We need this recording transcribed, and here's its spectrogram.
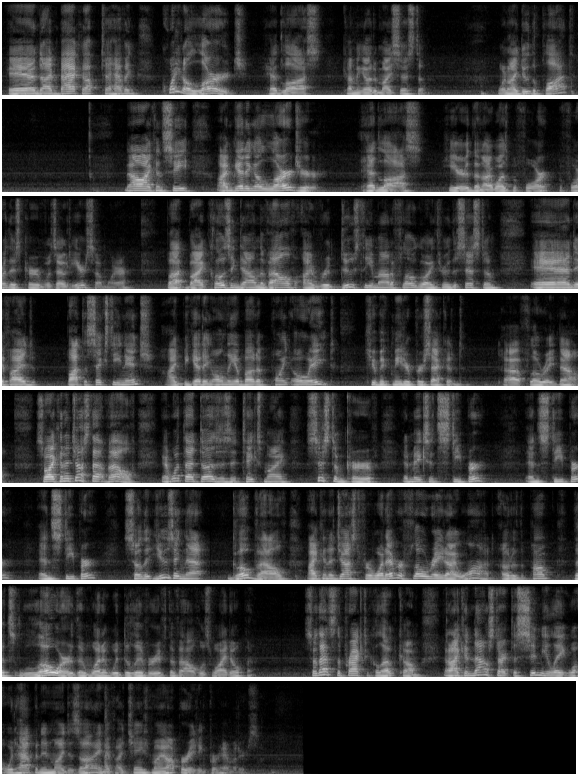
And I'm back up to having quite a large head loss coming out of my system. When I do the plot, now I can see I'm getting a larger head loss here than I was before. Before this curve was out here somewhere. But by closing down the valve, I've reduced the amount of flow going through the system. And if I'd bought the 16 inch, I'd be getting only about a 0.08 cubic meter per second uh, flow rate now. So I can adjust that valve. And what that does is it takes my system curve and makes it steeper and steeper and steeper so that using that globe valve, I can adjust for whatever flow rate I want out of the pump that's lower than what it would deliver if the valve was wide open. So that's the practical outcome, and I can now start to simulate what would happen in my design if I changed my operating parameters.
